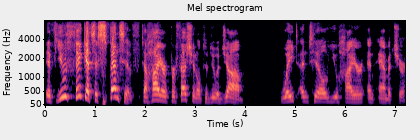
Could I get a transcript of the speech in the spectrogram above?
If you think it's expensive to hire a professional to do a job, wait until you hire an amateur.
